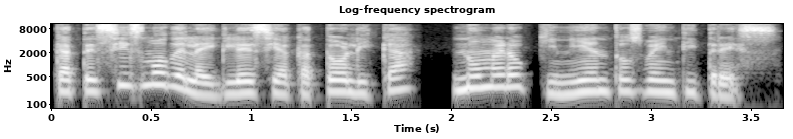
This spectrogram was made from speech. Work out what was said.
Catecismo de la Iglesia Católica, número 523.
